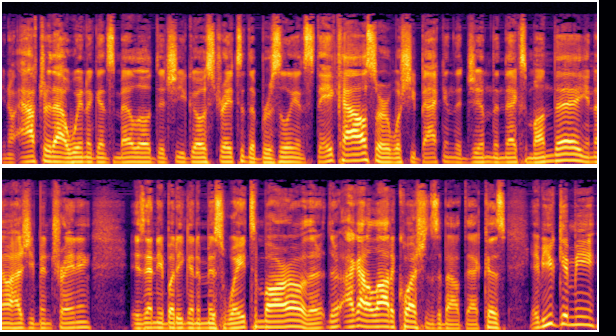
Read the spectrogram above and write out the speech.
You know, after that win against Melo, did she go straight to the Brazilian steakhouse or was she back in the gym the next Monday? You know, has she been training? Is anybody going to miss weight tomorrow? There, there, I got a lot of questions about that because if you give me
